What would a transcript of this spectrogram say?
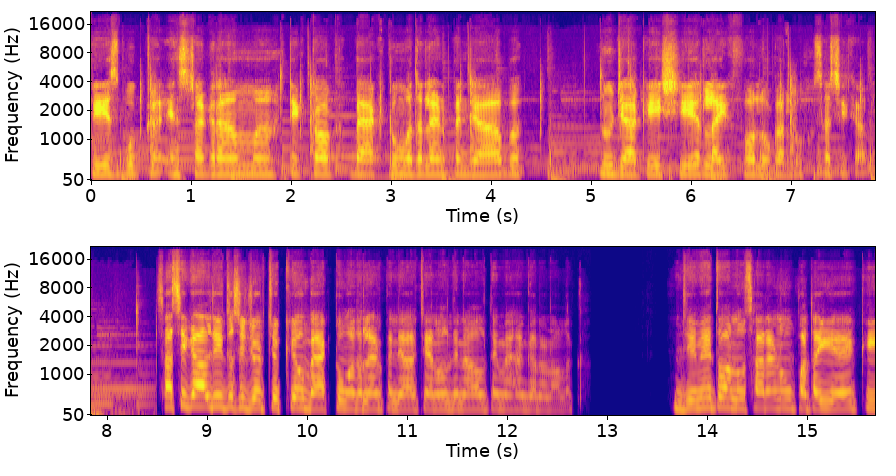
Facebook Instagram TikTok back to motherland Punjab ਨੂੰ ਜਾ ਕੇ ਸ਼ੇਅਰ ਲਾਈਕ ਫੋਲੋ ਕਰ ਲਓ। ਸਤਿ ਸ਼੍ਰੀ ਅਕਾਲ। ਸਤਿ ਸ਼੍ਰੀ ਅਕਾਲ ਜੀ, ਤੁਸੀਂ ਜੁੜ ਚੁੱਕੇ ਹੋ back to motherland Punjab channel ਦੇ ਨਾਲ ਤੇ ਮੈਂ ਹਾਂ ਗਰਨ ਔਲਖ ਜਿਵੇਂ ਤੁਹਾਨੂੰ ਸਾਰਿਆਂ ਨੂੰ ਪਤਾ ਹੀ ਹੈ ਕਿ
